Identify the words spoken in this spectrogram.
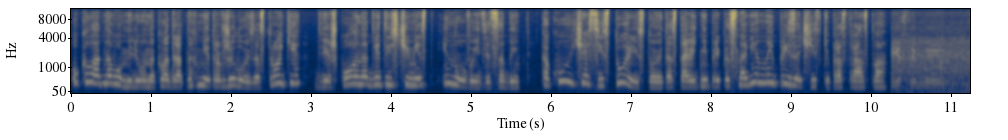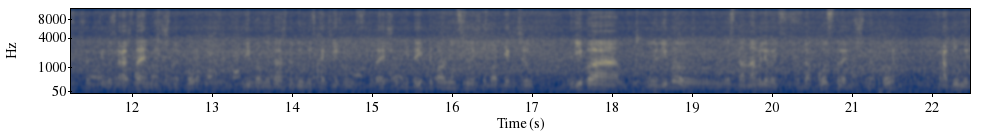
около 1 миллиона квадратных метров жилой застройки, две школы на 2000 мест и новые детсады. Какую часть истории стоит оставить неприкосновенной при зачистке пространства? Если мы все-таки возрождаем речной порт, либо мы должны думать, какие функции туда еще внедрить дополнительные, чтобы объект жил, либо, ну, либо восстанавливать судоходство, речной порт, продумать,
